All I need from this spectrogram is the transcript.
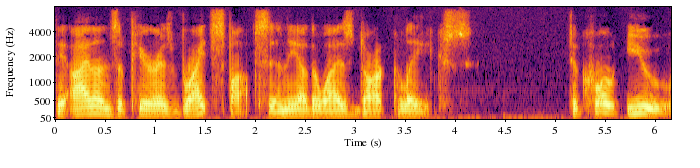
The islands appear as bright spots in the otherwise dark lakes to quote Yu,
